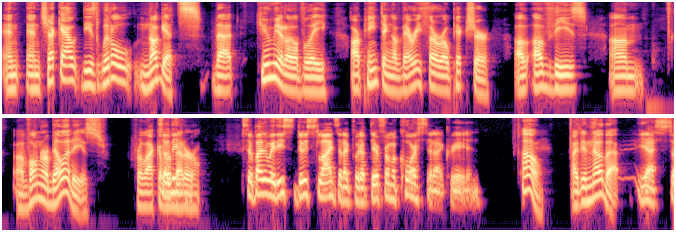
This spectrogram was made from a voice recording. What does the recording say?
and, and check out these little nuggets that cumulatively are painting a very thorough picture of, of these um, uh, vulnerabilities, for lack of So a the- better So, by the way, these those slides that I put up, they're from a course that I created. Oh, I didn't know that. Yes. So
